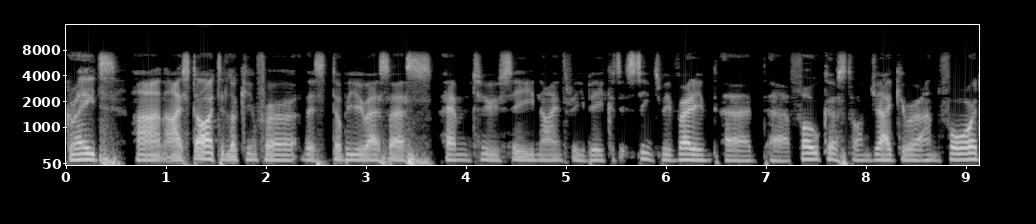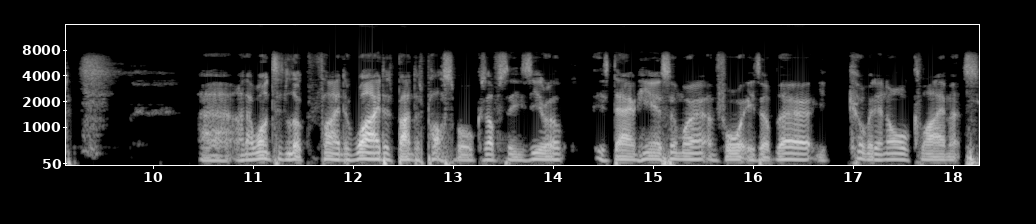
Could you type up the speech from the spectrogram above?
grades and I started looking for this WSS M2C93B because it seemed to be very uh, uh, focused on Jaguar and Ford. Uh, and I wanted to look find a widest band as possible because obviously zero is down here somewhere and four is up there. You're covered in all climates.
